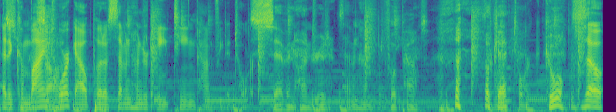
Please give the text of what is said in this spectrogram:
and a combined torque output of 718 pound-feet of torque. 700 718 foot pounds. okay. torque. Cool. So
